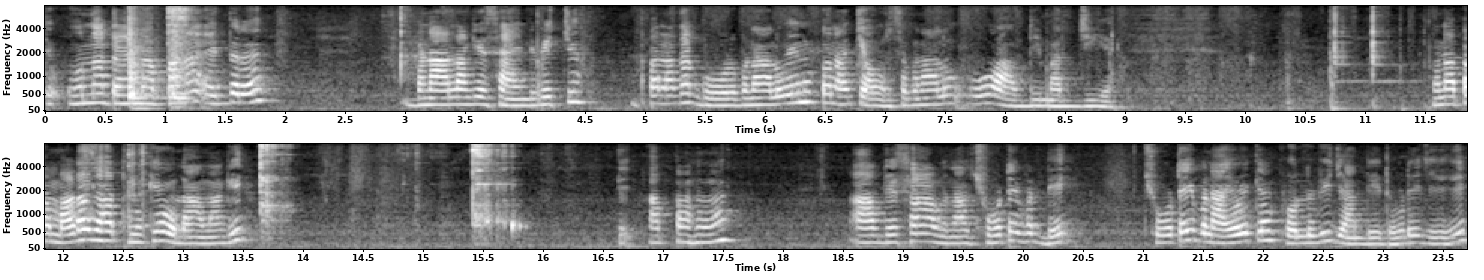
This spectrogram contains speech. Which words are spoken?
ਤੇ ਉਹਨਾਂ ਟਾਈਮ ਆਪਾਂ ਨਾ ਇੱਧਰ ਬਣਾ ਲਾਂਗੇ ਸੈਂਡਵਿਚ ਪਹਿਲਾਂ ਤਾਂ ਗੋਲ ਬਣਾ ਲਓ ਇਹਨੂੰ, ਭਲਾ ਚੌਰਸ ਬਣਾ ਲਓ, ਉਹ ਆਪਦੀ ਮਰਜ਼ੀ ਹੈ। ਹੁਣ ਆਪਾਂ ਮਾੜਾ ਜਿਹਾ ਹੱਥ ਨੂੰ ਘਿਓ ਲਾਵਾਂਗੇ। ਤੇ ਆਪਾਂ ਹੁਣ ਆਪਦੇ ਹਿਸਾਬ ਨਾਲ ਛੋਟੇ ਵੱਡੇ, ਛੋਟੇ ਹੀ ਹੋਏ ਕਿਉਂ ਫੁੱਲ ਵੀ ਜਾਂਦੇ ਥੋੜੇ ਜਿਹੇ।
